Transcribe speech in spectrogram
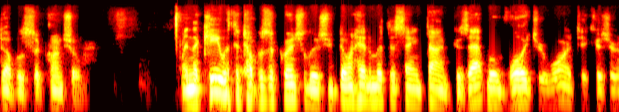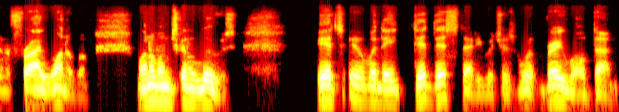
double sequential. And the key with the double sequential is you don't hit them at the same time because that will void your warranty because you're going to fry one of them. One of them's going to lose. It's it, when they did this study, which was very well done.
